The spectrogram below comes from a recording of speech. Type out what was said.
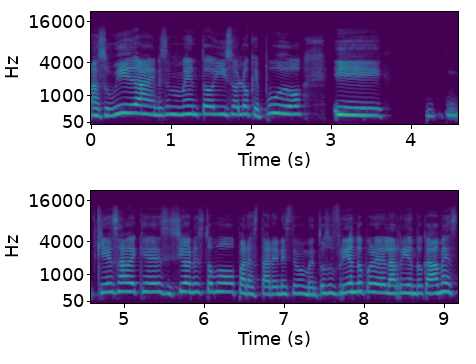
a su vida en ese momento, hizo lo que pudo y quién sabe qué decisiones tomó para estar en este momento sufriendo por el arriendo cada mes.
